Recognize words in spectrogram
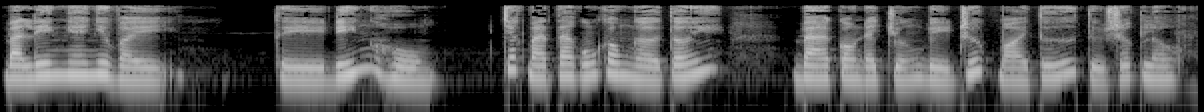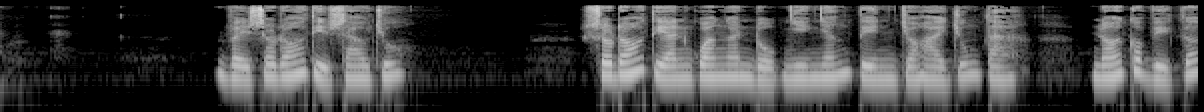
Bà Liên nghe như vậy thì điến hồn. Chắc bà ta cũng không ngờ tới, Bà còn đã chuẩn bị trước mọi thứ từ rất lâu. Vậy sau đó thì sao chú? Sau đó thì anh Quang Anh đột nhiên nhắn tin cho hai chúng ta, Nói có việc gấp,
